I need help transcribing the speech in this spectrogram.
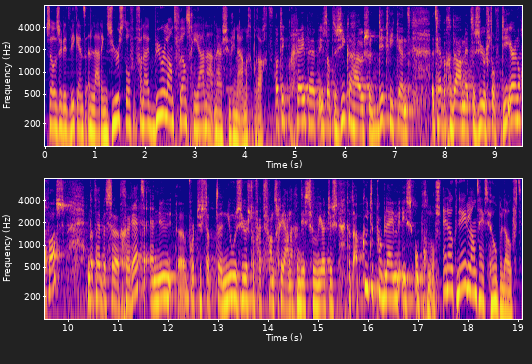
Zo is er dit weekend een lading zuurstof vanuit buurland Frans-Guyana naar Suriname gebracht. Wat ik begrepen heb is dat de ziekenhuizen dit weekend het hebben gedaan met de zuurstof die er nog was. En dat hebben ze gered. En nu uh, wordt dus dat uh, nieuwe zuurstof uit Frans-Guyana gedistribueerd. Dus dat acute probleem is opgelost. En ook Nederland heeft hulp beloofd.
